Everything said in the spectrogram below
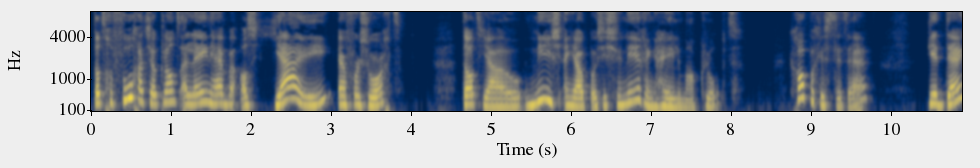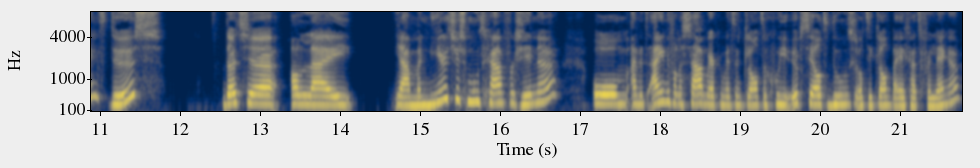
Dat gevoel gaat jouw klant alleen hebben als jij ervoor zorgt dat jouw niche en jouw positionering helemaal klopt. Grappig is dit, hè? Je denkt dus dat je allerlei ja, maniertjes moet gaan verzinnen om aan het einde van een samenwerking met een klant een goede upsell te doen, zodat die klant bij je gaat verlengen.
